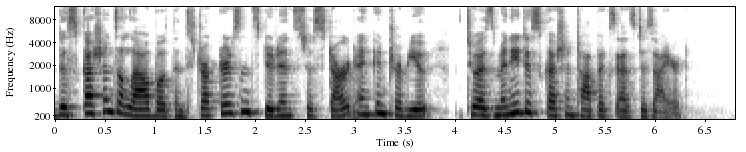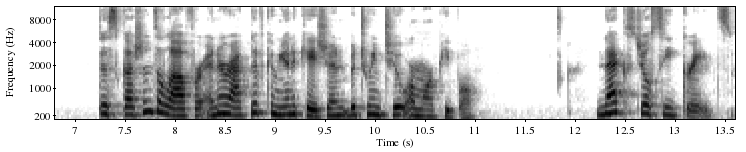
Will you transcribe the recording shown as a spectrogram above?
Discussions allow both instructors and students to start and contribute to as many discussion topics as desired. Discussions allow for interactive communication between two or more people. Next, you'll see grades.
